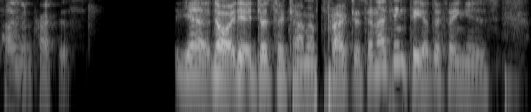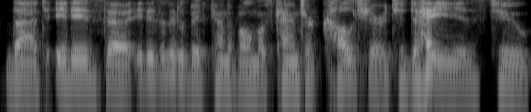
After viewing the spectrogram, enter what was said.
uh, time and practice. Yeah, no, it, it does take time and practice, and I think the other thing is that it is uh, it is a little bit kind of almost counterculture today is to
